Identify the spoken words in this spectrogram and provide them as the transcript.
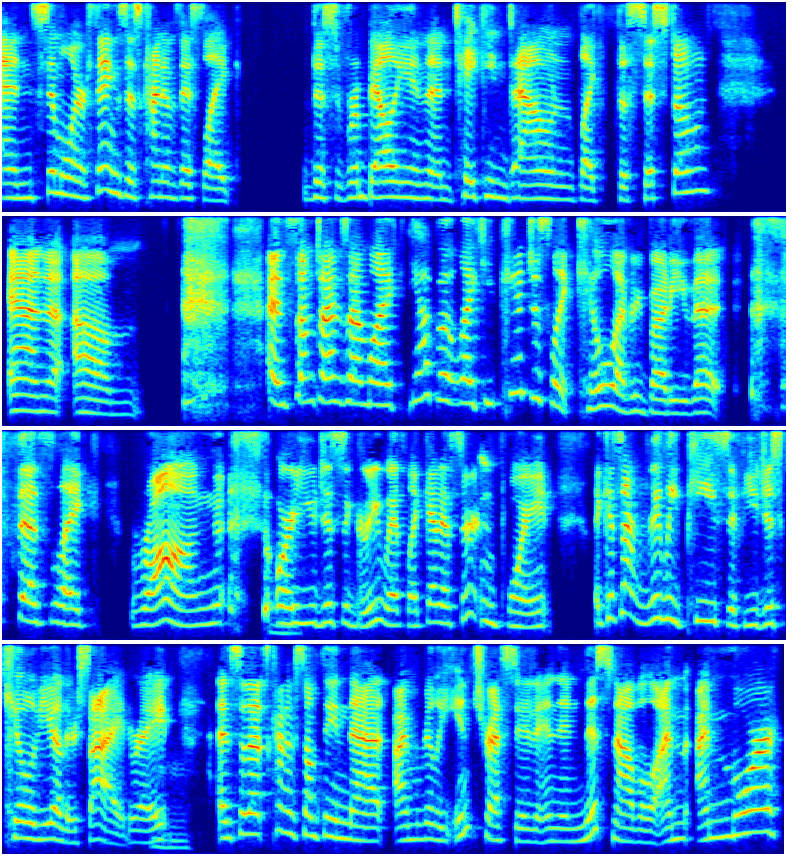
and similar things is kind of this like this rebellion and taking down like the system and um and sometimes i'm like yeah but like you can't just like kill everybody that that's like wrong or mm-hmm. you disagree with like at a certain point like it's not really peace if you just kill the other side right mm-hmm. and so that's kind of something that i'm really interested in in this novel i'm i'm more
